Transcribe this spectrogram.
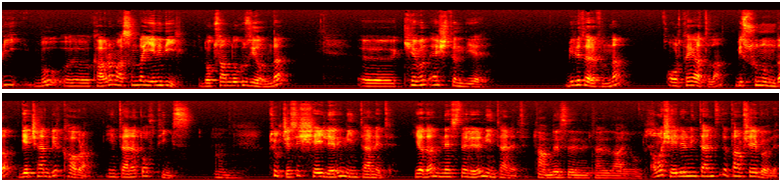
Bir, bu e, kavram aslında yeni değil. 99 yılında e, Kevin Ashton diye biri tarafından ortaya atılan bir sunumda geçen bir kavram. Internet of Things. Anladım. Türkçesi şeylerin interneti ya da nesnelerin interneti. Tamam nesnelerin interneti daha iyi olmuş. Ama şeylerin interneti de tam şey böyle.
